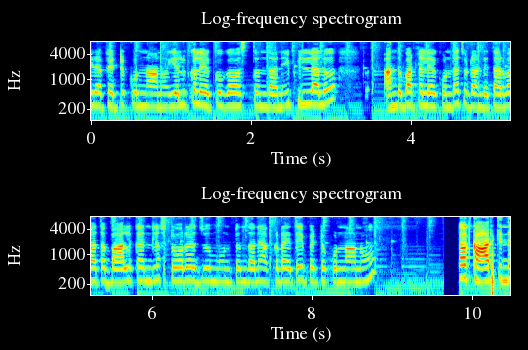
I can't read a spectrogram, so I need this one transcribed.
ఇలా పెట్టుకున్నాను. ఎలుకలు ఎక్కువగా వస్తుందని పిల్లలు అందుబాటులో లేకుండా చూడండి. తర్వాత బాల్కనీలో స్టోరేజ్ ఉంటుందని అక్కడైతే పెట్టుకున్నాను. కార్ కింద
